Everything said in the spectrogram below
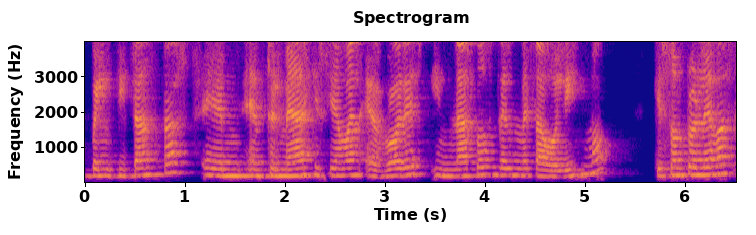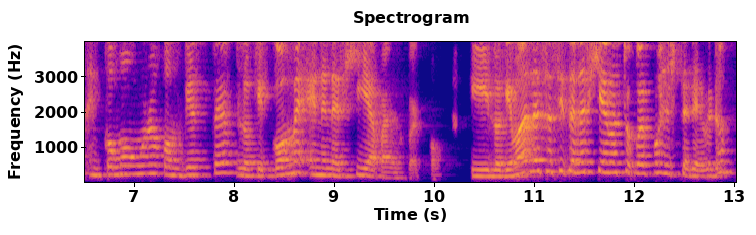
veintitantas eh, enfermedades que se llaman errores innatos del metabolismo, que son problemas en cómo uno convierte lo que come en energía para el cuerpo. Y lo que más necesita energía en nuestro cuerpo es el cerebro.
